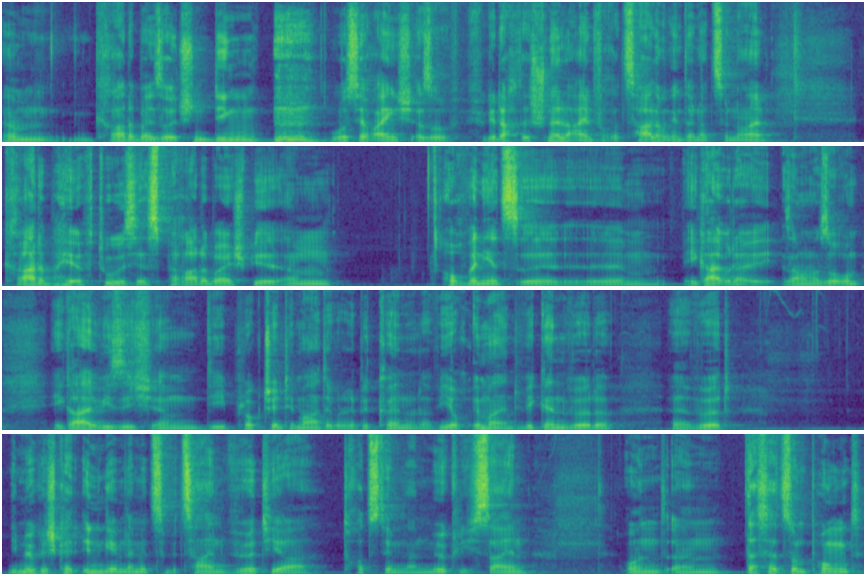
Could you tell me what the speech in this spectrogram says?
Ähm, gerade bei solchen Dingen, wo es ja auch eigentlich also für gedacht ist, schnelle, einfache Zahlung international. Gerade bei F2 ist ja das Paradebeispiel. Ähm, auch wenn jetzt, äh, ähm, egal, oder sagen wir mal so rum, egal wie sich ähm, die Blockchain-Thematik oder der Bitcoin oder wie auch immer entwickeln würde, äh, wird, die Möglichkeit, Ingame damit zu bezahlen, wird ja trotzdem dann möglich sein. Und ähm, das ist halt so ein Punkt,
